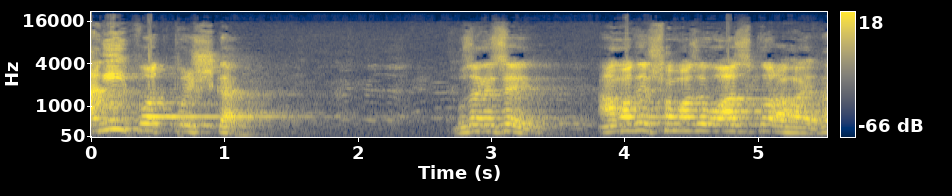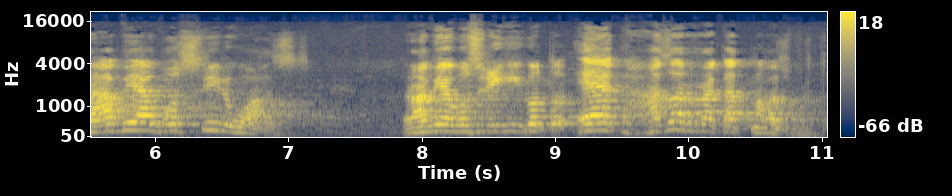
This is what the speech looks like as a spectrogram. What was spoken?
আগেই পথ পরিষ্কার। বুঝা গেছে? আমাদের সমাজে ওয়াজ করা হয়, রাবিয়া বসরির ওয়াজ। রাবিয়া বসরি কি করতো? এক হাজার রাকাত নামাজ পড়তো।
